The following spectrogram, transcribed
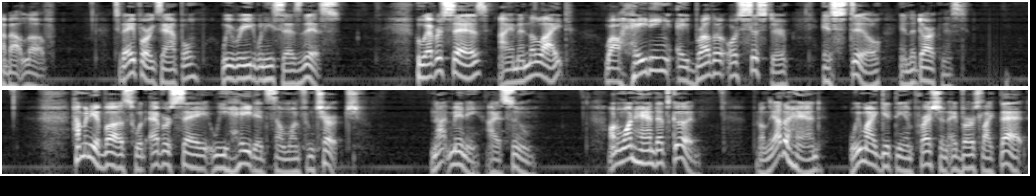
about love. Today, for example, we read when he says this, Whoever says, I am in the light, while hating a brother or sister is still in the darkness. How many of us would ever say we hated someone from church? Not many, I assume. On one hand, that's good. But on the other hand, we might get the impression a verse like that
